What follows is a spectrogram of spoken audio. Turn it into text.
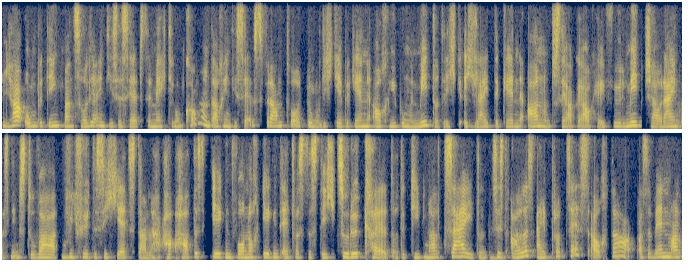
Ja, unbedingt. Man soll ja in diese Selbstermächtigung kommen und auch in die Selbstverantwortung. Und ich gebe gerne auch Übungen mit oder ich, ich leite gerne an und sage auch, hey, fühl mit, schau rein, was nimmst du wahr? Wie fühlt es sich jetzt an? Ha hat es irgendwo noch irgendetwas, das dich zurückhält oder gib mal Zeit? Und es ist mhm. alles ein Prozess, auch da. Also wenn man,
